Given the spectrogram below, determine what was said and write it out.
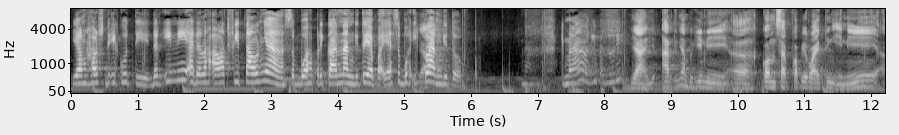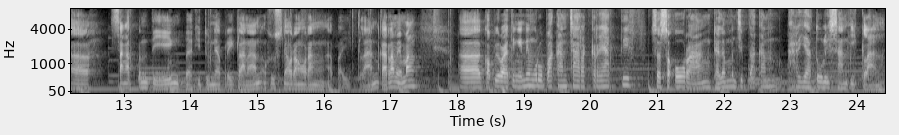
yang harus diikuti dan ini adalah alat vitalnya sebuah periklanan gitu ya Pak ya sebuah iklan ya. gitu gimana lagi Pak Zuri ya artinya begini uh, konsep copywriting ini uh, sangat penting bagi dunia periklanan khususnya orang-orang apa iklan karena memang uh, copywriting ini merupakan cara kreatif seseorang dalam menciptakan karya tulisan iklan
